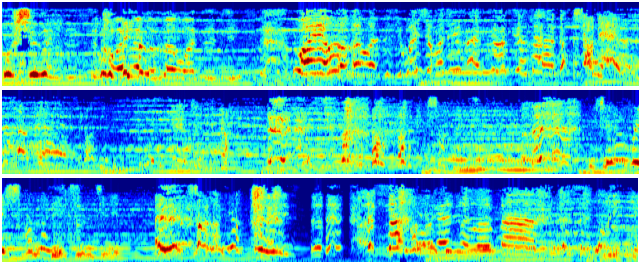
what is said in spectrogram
我是很自私，我也很恨我自己，我也很恨我自己。为什么你还到现在都小弟，小弟，小弟，你别这样，傻孩子，你这样会伤了你自己，伤了你孩子。妈，我该怎么办？老天爷，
